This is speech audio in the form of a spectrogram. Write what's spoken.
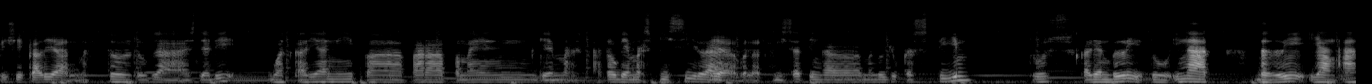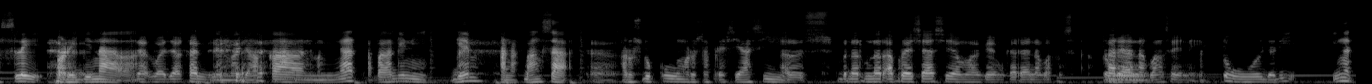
PC kalian. Betul tuh guys. Jadi buat kalian nih pa- para pemain gamer atau gamers PC lah iya benar. bisa tinggal menuju ke Steam terus kalian beli tuh. Ingat beli yang asli original. Jangan bajakan dan bajakan mengingat apalagi nih game anak bangsa. Eh, harus dukung harus apresiasi. Harus benar-benar apresiasi sama game karya anak bangsa Tuh. karya anak bangsa ini. Betul jadi ingat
